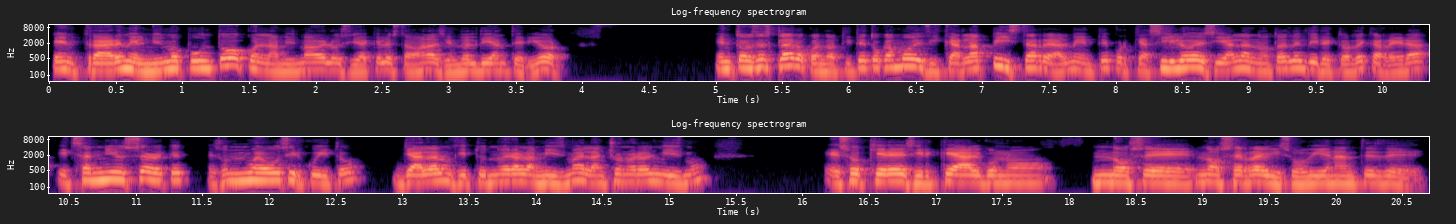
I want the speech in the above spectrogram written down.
entrar en el mismo punto o con la misma velocidad que lo estaban haciendo el día anterior. Entonces, claro, cuando a ti te toca modificar la pista realmente, porque así lo decían las notas del director de carrera, it's a new circuit, es un nuevo circuito, ya la longitud no era la misma, el ancho no era el mismo, eso quiere decir que algo no, no, se, no se revisó bien antes de,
